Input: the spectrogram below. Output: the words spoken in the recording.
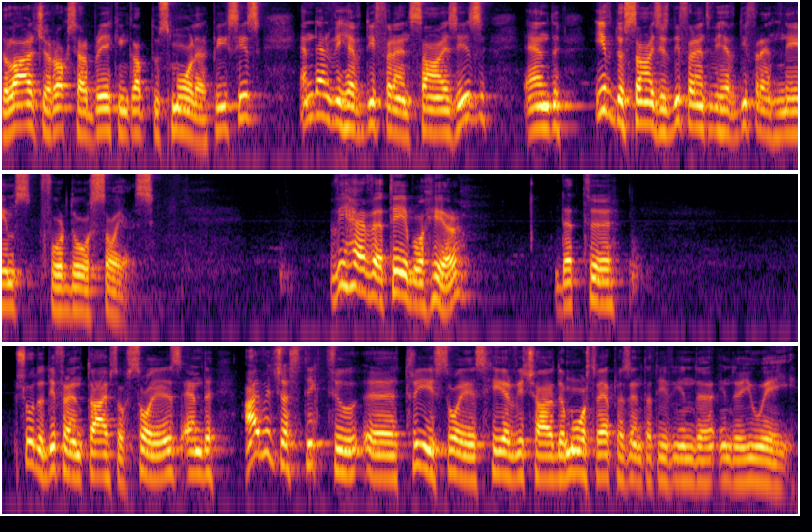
the larger rocks are breaking up to smaller pieces, and then we have different sizes, and if the size is different, we have different names for those soils. We have a table here that uh, show the different types of soils, and I will just stick to uh, three soils here, which are the most representative in the, in the UAE.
